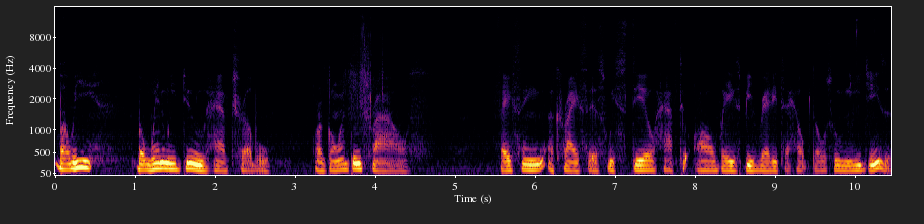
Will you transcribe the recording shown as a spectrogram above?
But we but when we do have trouble or going through trials facing a crisis, we still have to always be ready to help those who need Jesus.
